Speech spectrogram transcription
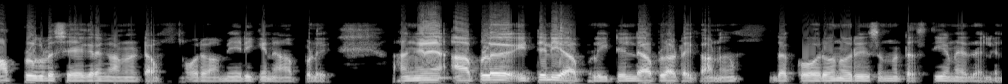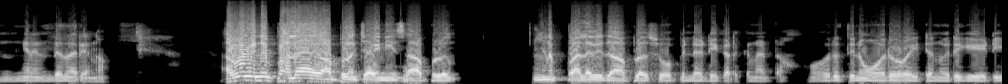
ആപ്പിളുകളുടെ ശേഖരം കാണുന്നത് കേട്ടോ. ഓരോ അമേരിക്കൻ ആപ്പിൾ. അങ്ങനെ ആപ്പിൾ ഇറ്റലി ആപ്പിൾ ഇറ്റലിന്റെ ആപ്പിൾ ആട്ടെ കാണുക ഇതൊക്കെ ഓരോന്ന് ഒരു ദിവസം ഒന്ന് ടെസ്റ്റ് ചെയ്യണ ഏതായാലും ഇങ്ങനെ ഉണ്ടെന്ന് അറിയണം. അപ്പൊ പിന്നെ പല ആപ്പിളും ചൈനീസ് ആപ്പിളും ഇങ്ങനെ പലവിധ ആപ്പിൾ ഷോപ്പിന്റെ അടിയിൽ കിടക്കണ കേട്ടോ. ഓരോത്തിനും ഓരോ റേറ്റ് ആണ് ഒരു ഗേഡി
